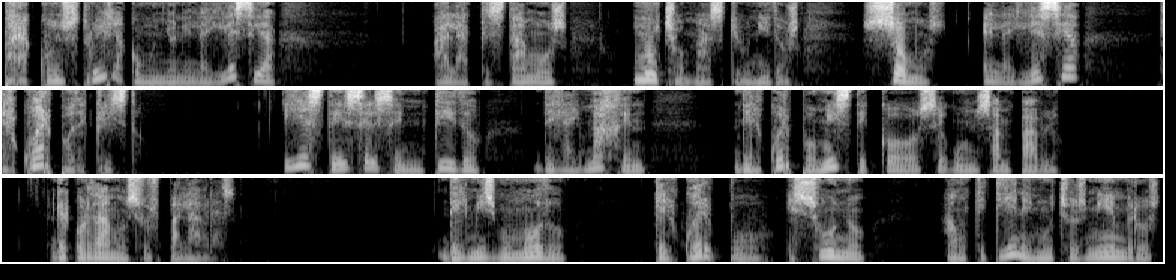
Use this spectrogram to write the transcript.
para construir la comunión en la Iglesia, a la que estamos mucho más que unidos. Somos en la Iglesia el cuerpo de Cristo. Y este es el sentido de la imagen del cuerpo místico, según San Pablo. Recordamos sus palabras. Del mismo modo que el cuerpo es uno aunque tiene muchos miembros,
